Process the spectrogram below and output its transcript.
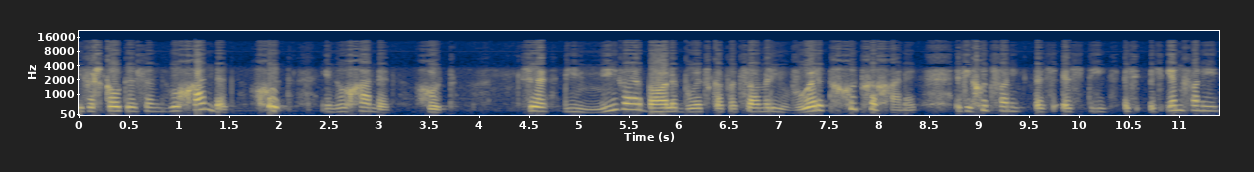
die verskil tussen hoe gaan dit goed en hoe gaan dit goed So die nie-verbale boodskap wat saam met die woord goed gegaan het, is die goed van die is is die is is een van die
